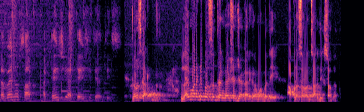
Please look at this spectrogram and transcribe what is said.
नव्याण्णव साठ अठ्ठ्याऐंशी अठ्ठ्याऐंशी तेहतीस. नमस्कार. लाईव्ह मराठी प्रस्तुत रंगायशाच्या कार्यक्रमामध्ये आपण सर्वांचं हार्दिक स्वागत.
